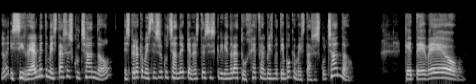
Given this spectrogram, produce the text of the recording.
¿no? Y si realmente me estás escuchando, espero que me estés escuchando y que no estés escribiéndole a tu jefe al mismo tiempo que me estás escuchando. Que te veo,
